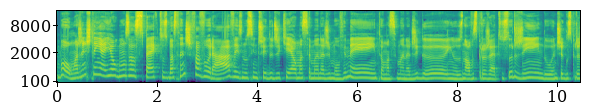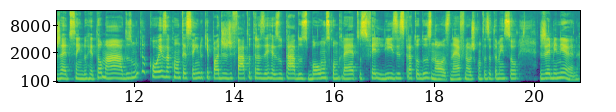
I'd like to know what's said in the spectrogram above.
Bom, a gente tem aí alguns aspectos bastante favoráveis no sentido de que é uma semana de movimento, uma semana de ganhos, novos projetos surgindo, antigos projetos sendo retomados, muita coisa acontecendo que pode de fato trazer resultados bons, concretos, felizes para todos nós, né? Afinal de contas, eu também sou geminiana.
